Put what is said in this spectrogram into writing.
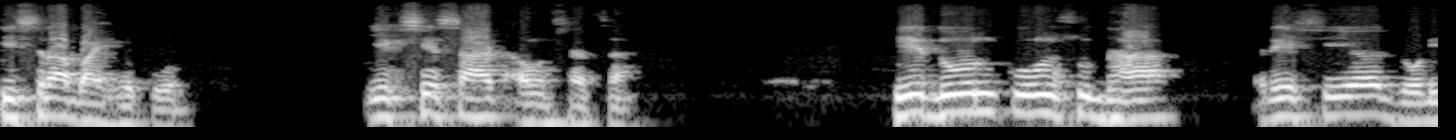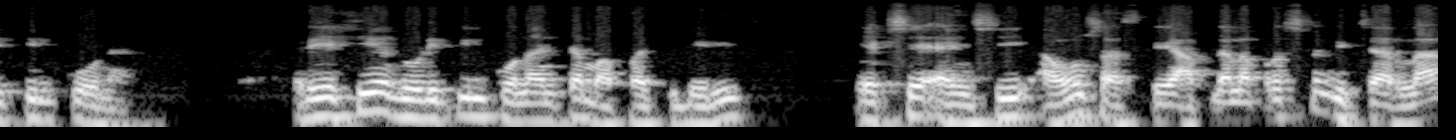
तिसरा बाह्यकोन एकशे साठ अंशाचा. हे दोन कोण सुद्धा रेषीय जोडीतील कोण आहे रेषीय जोडीतील कोणांच्या मापाची बेरीज एकशे ऐंशी अंश असते. आपल्याला प्रश्न विचारला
